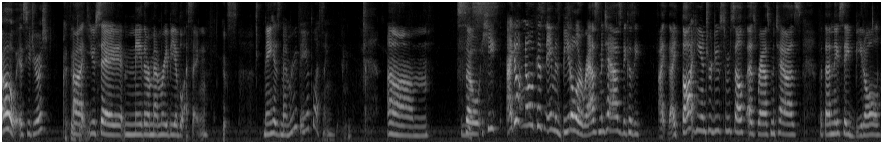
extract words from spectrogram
Oh, is he Jewish? I think. Uh, you say, "May their memory be a blessing." yes. May his memory be a blessing. Um. So Yes. he, I don't know if his name is Beetle or Razmataz because he, I, I thought he introduced himself as Razmataz, but then they say Beetle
